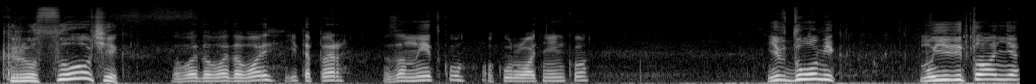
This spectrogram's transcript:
Красавчик! Давай, давай, давай. І тепер за нитку, акуратненько. І в домик. Мої вітання.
